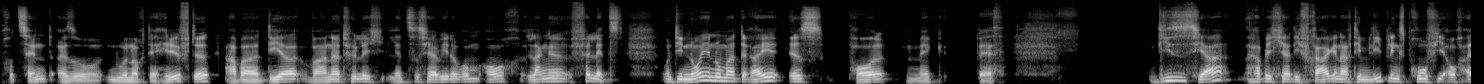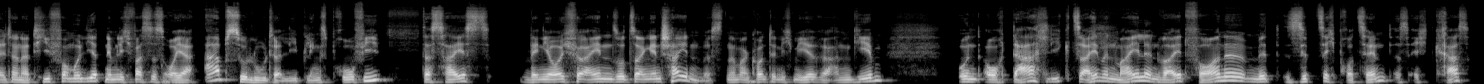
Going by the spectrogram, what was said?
Prozent, also nur noch der Hälfte. Aber der war natürlich letztes Jahr wiederum auch lange verletzt. Und die neue Nummer drei ist Paul Macbeth. Dieses Jahr habe ich ja die Frage nach dem Lieblingsprofi auch alternativ formuliert, nämlich was ist euer absoluter Lieblingsprofi? Das heißt, wenn ihr euch für einen sozusagen entscheiden müsst, ne, man konnte nicht mehrere angeben. Und auch da liegt Simon meilenweit vorne mit 70 Prozent, ist echt krass.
